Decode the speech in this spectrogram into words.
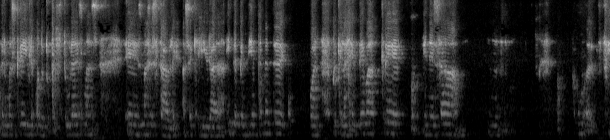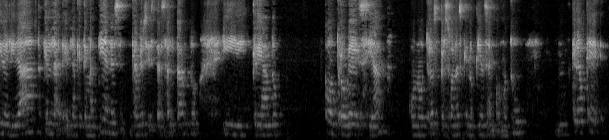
ser más creíble cuando tu postura es más, es más estable, más equilibrada, independientemente de cuál, porque la gente va a creer en esa mm, fidelidad en la, en la que te mantienes, en cambio si estás saltando y creando controversia con otras personas que no piensan como tú, creo que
